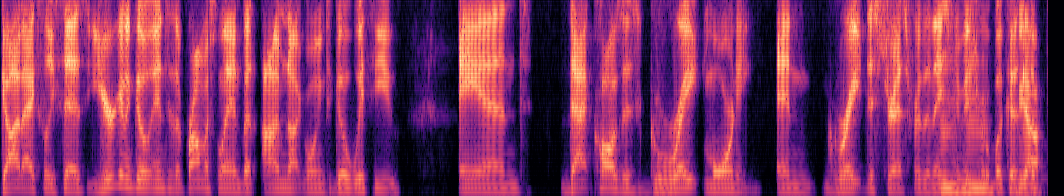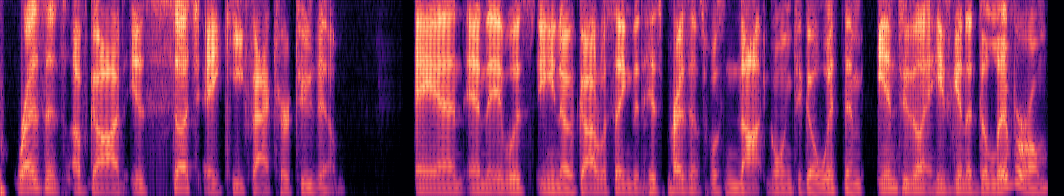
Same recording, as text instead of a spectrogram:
God actually says, You're going to go into the promised land, but I'm not going to go with you. And that causes great mourning and great distress for the nation of Mhm. Israel because Yeah. the presence of God is such a key factor to them. And and it was, you know, God was saying that his presence was not going to go with them into the land. He's going to deliver them,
